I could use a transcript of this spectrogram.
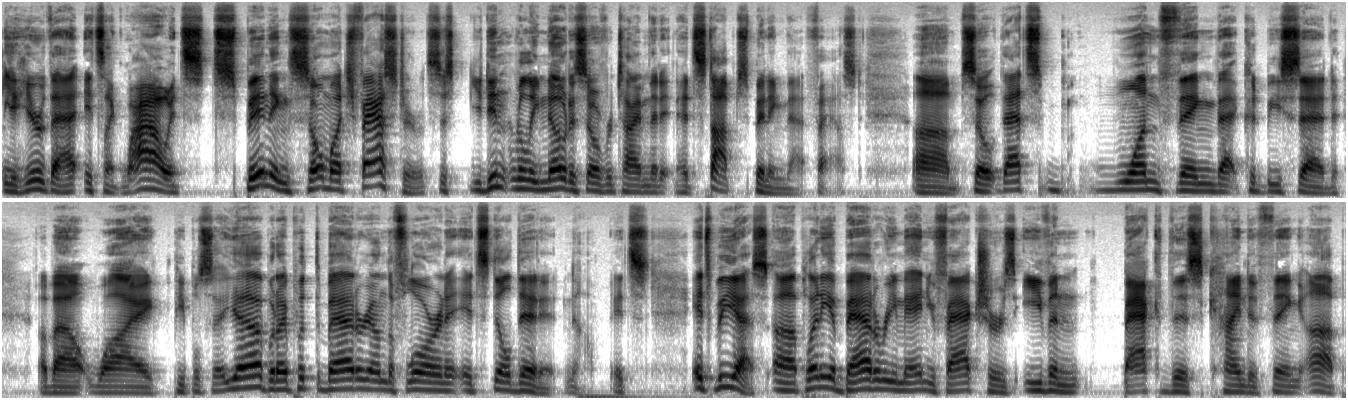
you hear that, it's like, wow, it's spinning so much faster. It's just, you didn't really notice over time that it had stopped spinning that fast. Um, so that's one thing that could be said about why people say, yeah, but I put the battery on the floor and it, it still did it. No, it's it's BS. Uh, plenty of battery manufacturers even back this kind of thing up,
